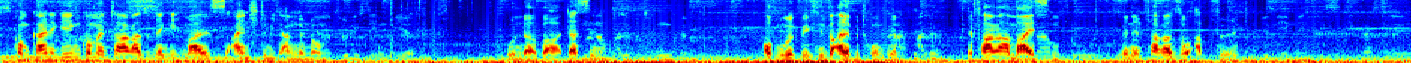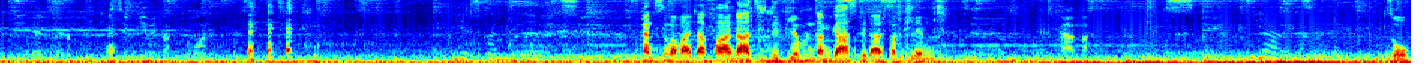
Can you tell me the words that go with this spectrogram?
Es kommen keine Gegenkommentare, also denke ich mal, es ist einstimmig angenommen. Natürlich singen wir. Wunderbar. Das sind auf dem Rückweg sind wir alle betrunken. Der Fahrer am meisten. Wenn den Fahrer so abfüllen. Kannst du mal weiterfahren? Da hat sich eine Bierbund am Gaspedal verklemmt. Ja, mach. So.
